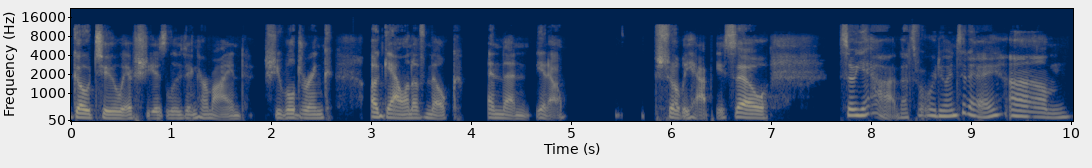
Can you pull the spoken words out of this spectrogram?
go to if she is losing her mind. She will drink a gallon of milk and then, you know, she'll be happy. So, so yeah, that's what we're doing today. Um,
